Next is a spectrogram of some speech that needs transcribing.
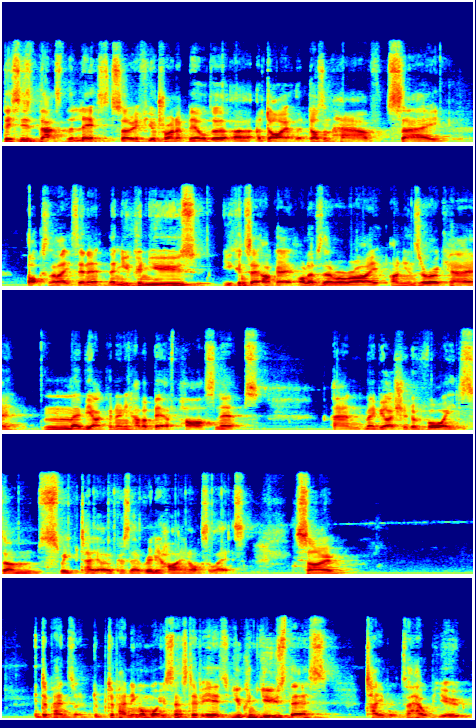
this is that's the list. So if you're trying to build a, a, a diet that doesn't have, say, oxalates in it, then you can use, you can say, okay, olives are all right, onions are okay, mm, maybe I can only have a bit of parsnips, and maybe I should avoid some sweet potato because they're really high in oxalates. So it depends, depending on what your sensitivity is, you can use this table to help you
